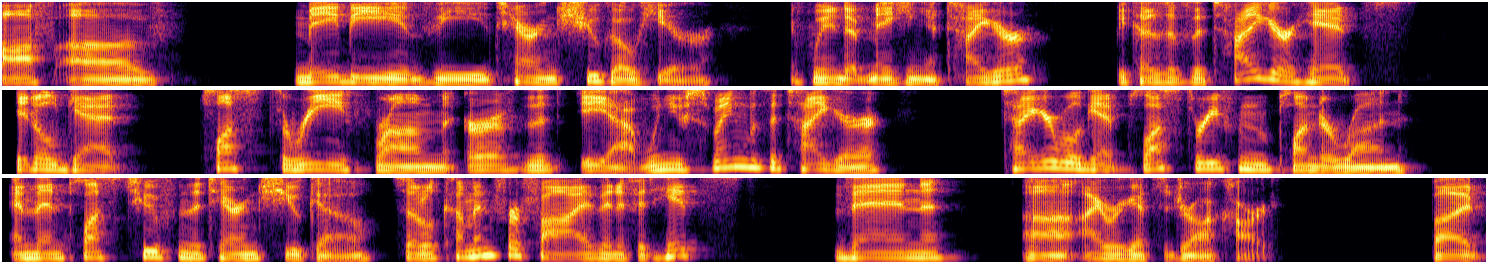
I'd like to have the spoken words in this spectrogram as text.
off of maybe the tearing shuko here if we end up making a tiger. Because if the tiger hits it'll get plus three from, or if the, yeah, when you swing with the Tiger, Tiger will get plus three from the Plunder Run and then plus two from the Tearing Shuko. So it'll come in for five. And if it hits, then uh, Ira gets to draw a card. But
